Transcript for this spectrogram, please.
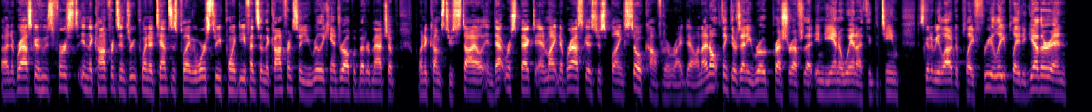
Uh, Nebraska, who's first in the conference in three point attempts, is playing the worst three point defense in the conference. So you really can't draw up a better matchup when it comes to style in that respect. And Mike, Nebraska is just playing so confident right now. And I don't think there's any road pressure after that Indiana win. I think the team is going to be allowed to play freely, play together, and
